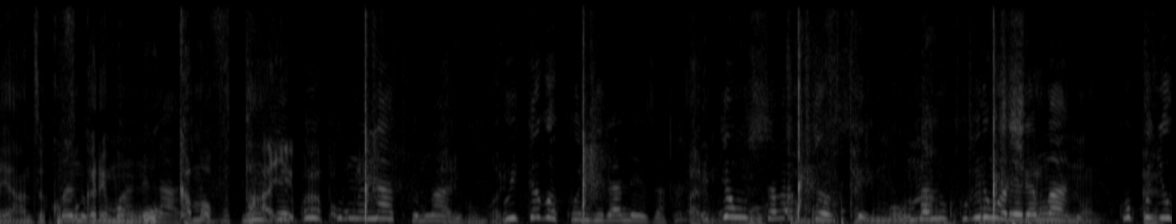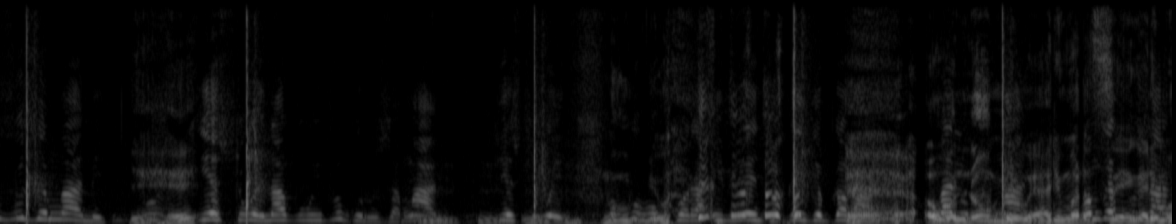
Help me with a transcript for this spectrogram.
yanze kuvuga ari mu Manuka mwuka amavuta ye baba. kumwe natwe mwami mu- witego kungira neza. Mu ibyo amavuta byose ntabwo ubinkorere mwami. mu- kuko iyo uvuze mwami yesu we ntabwo wivuguruza mwami. Yesu we kuko Numiwe. ukora ibirenze ubwenge bw'abantu. Ubu Manuka, numiwe arimo arasenga ari mu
